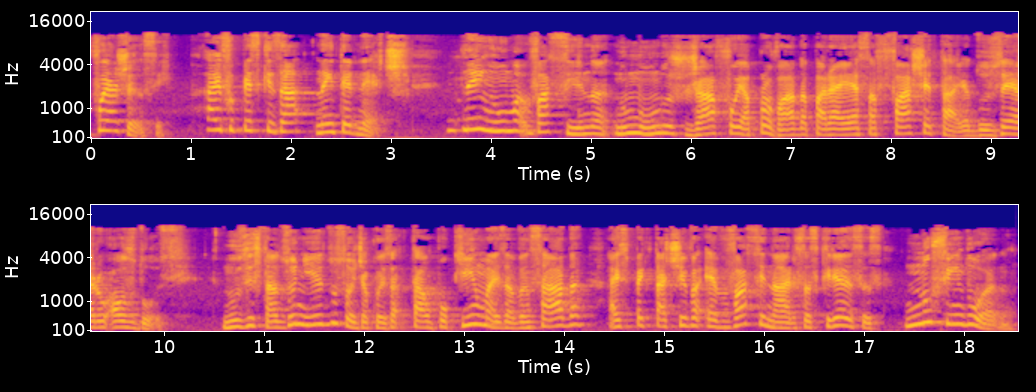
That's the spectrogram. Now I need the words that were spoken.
foi a Janssen. Aí fui pesquisar na internet. Nenhuma vacina no mundo já foi aprovada para essa faixa etária, do 0 aos 12. Nos Estados Unidos, onde a coisa está um pouquinho mais avançada, a expectativa é vacinar essas crianças no fim do ano.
